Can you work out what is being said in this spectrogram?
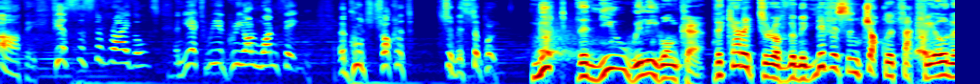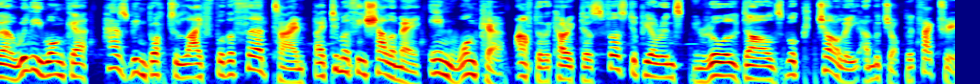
Are the fiercest of rivals, and yet we agree on one thing. A good chocolate should be simple Meet the new Willy Wonka. The character of the magnificent chocolate factory owner Willy Wonka has been brought to life for the third time by Timothée Chalamet in Wonka after the character's first appearance in Roald Dahl's book Charlie and the Chocolate Factory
